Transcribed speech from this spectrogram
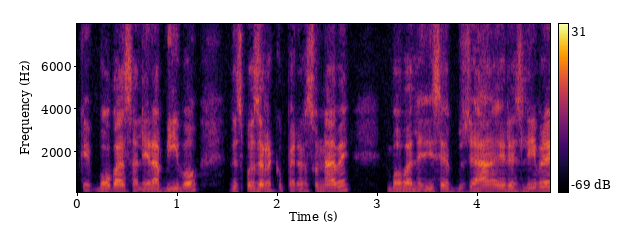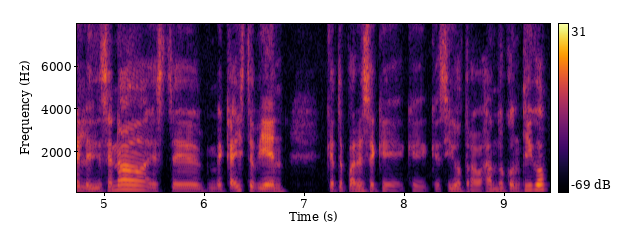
que Boba saliera vivo después de recuperar su nave. Boba le dice, pues ya eres libre. Le dice, no, este, me caíste bien. ¿Qué te parece que, sigo trabajando contigo?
